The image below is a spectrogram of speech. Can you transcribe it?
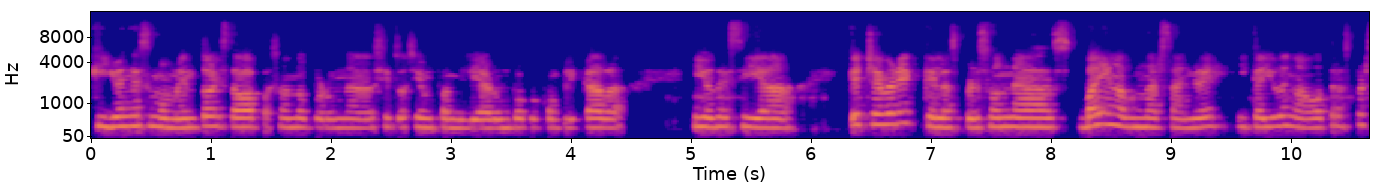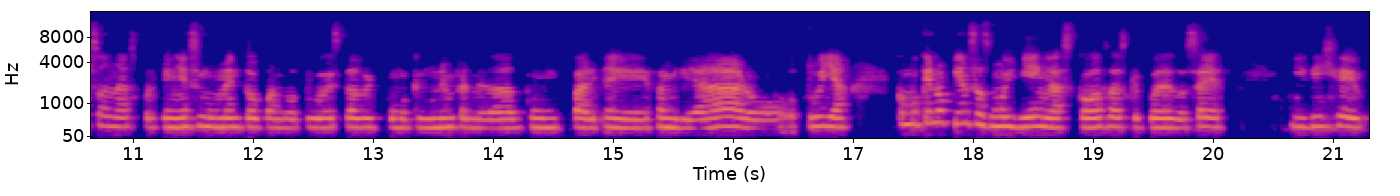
Y yo en ese momento estaba pasando por una situación familiar un poco complicada y yo decía, qué chévere que las personas vayan a donar sangre y que ayuden a otras personas, porque en ese momento cuando tú estás como que en una enfermedad eh, familiar o tuya, como que no piensas muy bien las cosas que puedes hacer y dije,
